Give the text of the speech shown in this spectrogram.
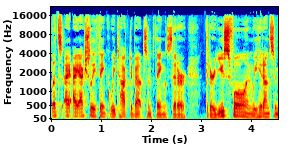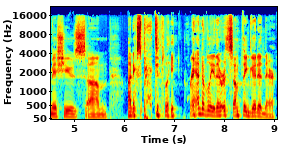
Let's. I, I actually think we talked about some things that are that are useful, and we hit on some issues um, unexpectedly, randomly. There was something good in there.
